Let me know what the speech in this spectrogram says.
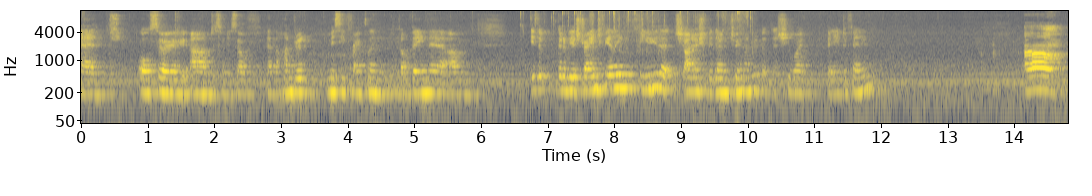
and also um, just on yourself and the 100, Missy Franklin not being there, um, is it going to be a strange feeling for you that she, I know she'll be there in the 200, but that she won't be defending? Um,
